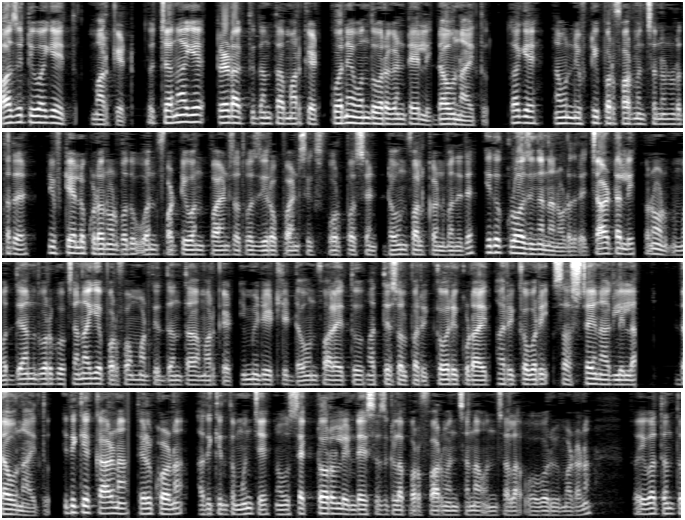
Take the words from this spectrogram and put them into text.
ಪಾಸಿಟಿವ್ ಆಗಿ ಇತ್ತು ಮಾರ್ಕೆಟ್ ಚೆನ್ನಾಗಿ ಟ್ರೇಡ್ ಆಗ್ತಿದ್ದಂತ ಮಾರ್ಕೆಟ್ ಕೊನೆ ಒಂದೂವರೆ ಗಂಟೆಯಲ್ಲಿ ಡೌನ್ ಆಯ್ತು. ಹಾಗೆ ನಾವು ನಿಫ್ಟಿ ಪರ್ಫಾರ್ಮೆನ್ಸ್ ಅನ್ನು ನೋಡಿದ್ರೆ ನಿಫ್ಟಿಯಲ್ಲೂ ಕೂಡ ನೋಡಬಹುದು ಒನ್ ಫಾರ್ಟಿ ಒನ್ ಪಾಯಿಂಟ್ಸ್ ಅಥವಾ zero point six four percent down fall ಕಂಡು ಬಂದಿದೆ. ಇದು ಕ್ಲೋಸಿಂಗ್ ಅನ್ನ ನೋಡಿದ್ರೆ ಚಾರ್ಟ್ ಅಲ್ಲಿ ನೋಡಬಹುದು ಮಧ್ಯಾಹ್ನದವರೆಗೂ ಚೆನ್ನಾಗಿ ಪರ್ಫಾರ್ಮ್ ಮಾಡ್ತಿದ್ದಂತ ಮಾರ್ಕೆಟ್ ಇಮಿಡಿಯೇಟ್ಲಿ ಡೌನ್ ಫಾಲ್ ಆಯ್ತು. ಮತ್ತೆ ಸ್ವಲ್ಪ ರಿಕವರಿ ಕೂಡ ಆಯ್ತು. ಆ ರಿಕವರಿ ಸಸ್ಟೈನ್ ಆಗ್ಲಿಲ್ಲ. ಡೌನ್ ಆಯಿತು. ಇದಕ್ಕೆ ಕಾರಣ ತಿಳ್ಕೊಳ್ಳೋಣ. ಅದಕ್ಕಿಂತ ಮುಂಚೆ ನಾವು ಸೆಕ್ಟೋರಲ್ ಇಂಡೈಸಸ್ಗಳ ಪರ್ಫಾರ್ಮೆನ್ಸ್ ಅನ್ನ ಒಂದ್ಸಲ ಓವರ್ ವ್ಯೂ ಮಾಡೋಣ. ಸೊ ಇವತ್ತಂತೂ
